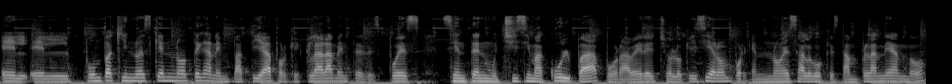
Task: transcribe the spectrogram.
el, punto aquí no es que no tengan empatía, porque claramente después sienten muchísima culpa por haber hecho lo que hicieron, porque no es algo que están planeando.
